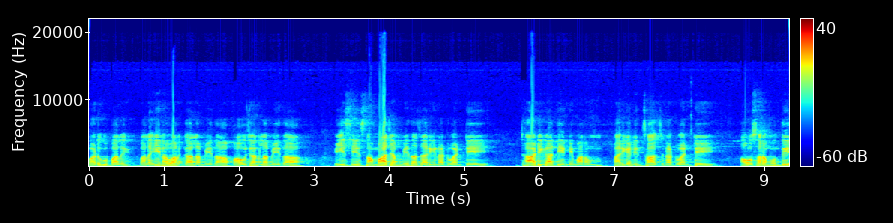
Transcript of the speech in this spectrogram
బడుగు బల బలహీన వర్గాల మీద బహుజనుల మీద బీసీ సమాజం మీద జరిగినటువంటి దాడిగా దీన్ని మనం పరిగణించాల్సినటువంటి అవసరం ఉంది.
